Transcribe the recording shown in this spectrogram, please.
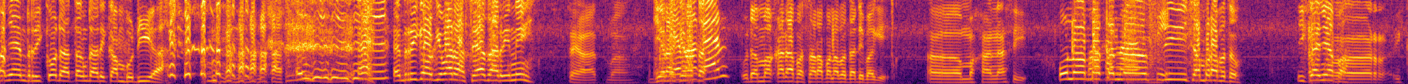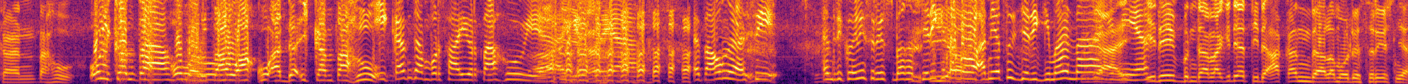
Sebenarnya Enrico datang dari Kambodia. eh, Enrico gimana? Sehat hari ini? Sehat, Bang. Kira-kira Udah makan? udah makan apa? Sarapan apa tadi pagi? Eh, makan nasi. Oh, nah, Makan makan nasi. Campur apa tuh? Ikannya apa? Campur ikan tahu. Oh, ikan tahu. Oh, baru tahu aku ada ikan tahu. Ikan campur sayur tahu ya Ah, iya. gitu ya. Eh tahu nggak sih Enrico ini serius banget. Jadi kita Iya. bawaannya tuh jadi gimana Enggak, gini ya. ini bentar lagi dia tidak akan dalam mode seriusnya.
